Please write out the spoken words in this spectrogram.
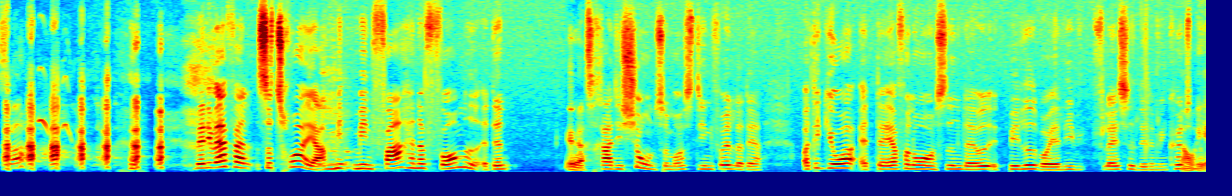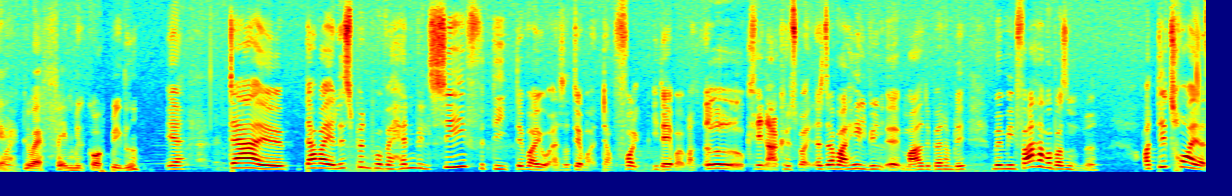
så... Men i hvert fald, så tror jeg, min, min far, han er formet af den Ja. tradition, som også dine forældre der. Og det gjorde, at da jeg for nogle år siden lavede et billede, hvor jeg lige flashede lidt af min Nå ja, det var fandme et godt billede. Ja, der, øh, der var jeg lidt spændt på, hvad han ville sige, fordi det var jo, altså, det var, der var folk i dag, var bare øh, kvinder er kønsbøj. Altså, der var helt vildt øh, meget debat om det. Men min far, han var bare sådan, øh. Og det tror jeg,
